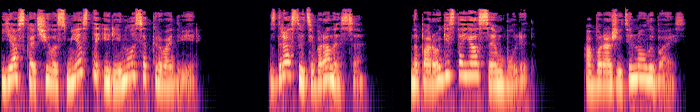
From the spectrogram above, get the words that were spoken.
Я вскочила с места и ринулась открывать дверь. «Здравствуйте, баронесса!» На пороге стоял Сэм Буллет обворожительно улыбаясь.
